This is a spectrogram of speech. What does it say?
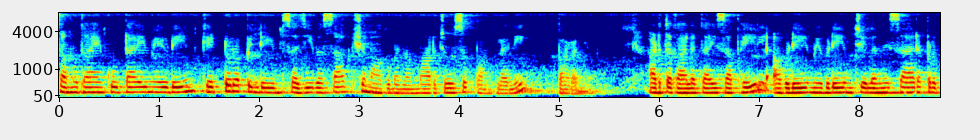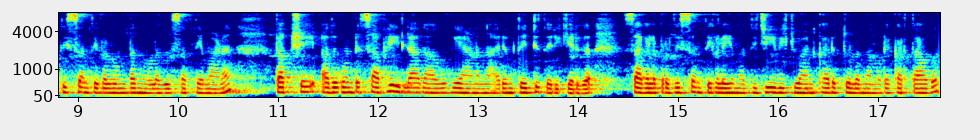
സമുദായം കൂട്ടായ്മയുടെയും കെട്ടുറപ്പിന്റെയും സജീവ സാക്ഷ്യമാകുമെന്നും മാർ ജോസഫ് പംപ്ലനി പറഞ്ഞു. അടുത്ത കാലത്തായി സഭയിൽ അവിടെയും ഇവിടെയും ചില നിസ്സാര പ്രതിസന്ധികൾ ഉണ്ടെന്നുള്ളത് സത്യമാണ്. പക്ഷേ അതുകൊണ്ട് സഭ ഇല്ലാതാകുകയാണെന്ന് ആരും തെറ്റിദ്ധരിക്കരുത്. സകല പ്രതിസന്ധികളെയും അതിജീവിക്കുവാൻ കരുത്തുള്ള നമ്മുടെ കർത്താവ്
